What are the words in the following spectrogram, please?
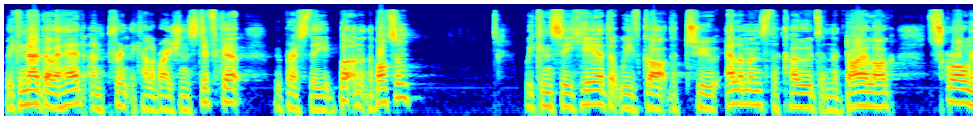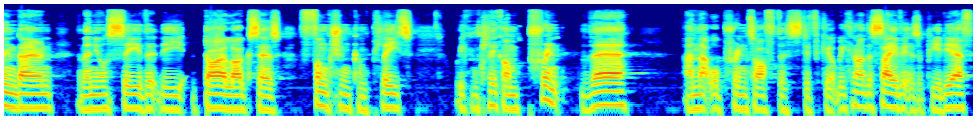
We can now go ahead and print the calibration certificate. We press the button at the bottom. We can see here that we've got the two elements, the codes and the dialog. Scrolling down and then you'll see that the dialog says function complete. We can click on print there and that will print off the certificate. We can either save it as a PDF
